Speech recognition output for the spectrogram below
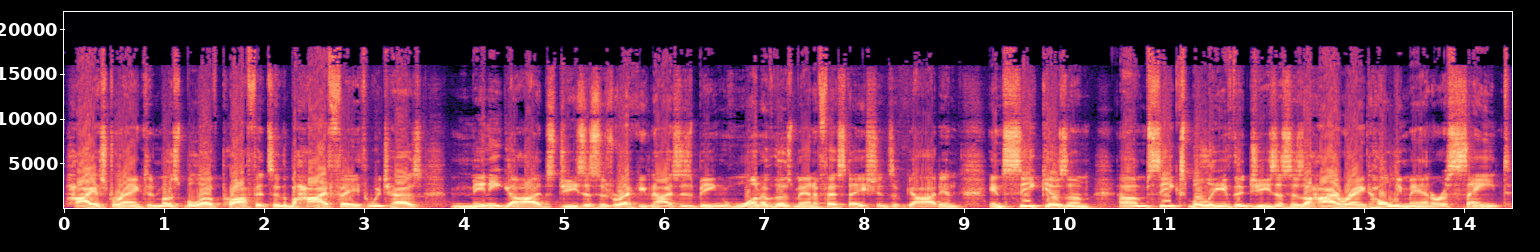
highest ranked and most beloved prophets. In the Baha'i faith, which has many gods, Jesus is recognized as being one of those manifestations of God. In, in Sikhism, um, Sikhs believe that Jesus is a high ranked holy man or a saint.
